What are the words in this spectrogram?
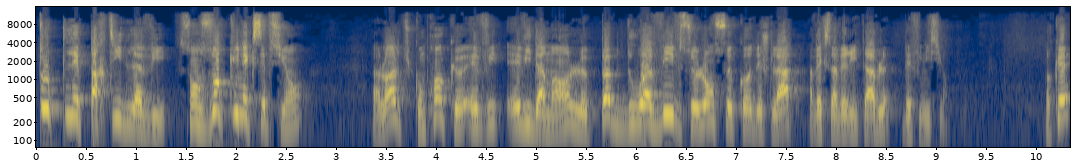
toutes les parties de la vie, sans aucune exception, alors tu comprends que, évi- évidemment, le peuple doit vivre selon ce Kodesh-là, avec sa véritable définition. Ok?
